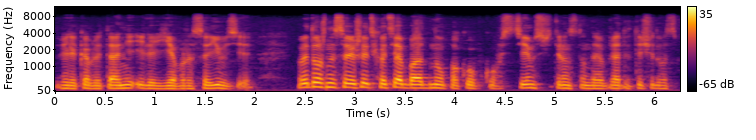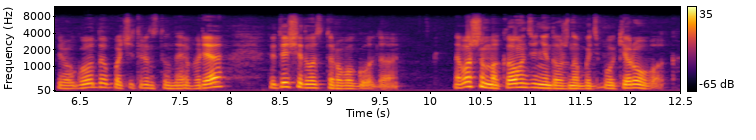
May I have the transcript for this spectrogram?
Великобритании или Евросоюзе. Вы должны совершить хотя бы одну покупку в Steam с 14 ноября 2021 года по 14 ноября 2022 года. На вашем аккаунте не должно быть блокировок.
